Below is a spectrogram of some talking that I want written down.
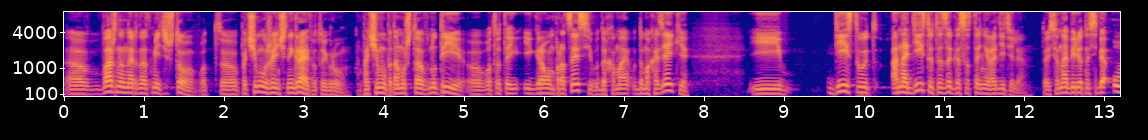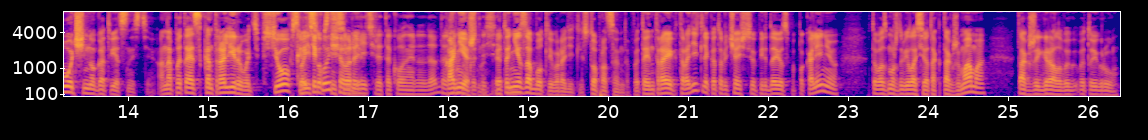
Э, Важно, наверное, отметить, что вот э, почему женщина играет в эту игру. Почему? Потому что внутри, э, вот в этой игровом процессе, у домохозяйки, и действует, она действует из эго-состояния родителя. То есть она берет на себя очень много ответственности. Она пытается контролировать все в своей собственной семье. родителя такого, наверное, да? даже Конечно, это не заботливый родитель, сто процентов. Это интроект родителя, который чаще всего передается по поколению. Это, возможно, вела себя так, так же мама, также играла в, в эту игру.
